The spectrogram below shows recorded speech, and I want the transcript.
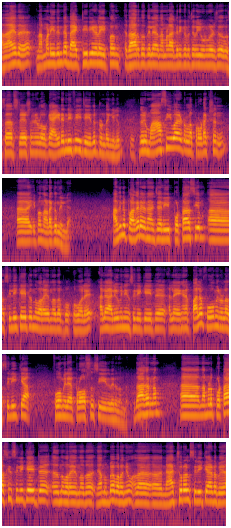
അതായത് നമ്മൾ ഇതിന്റെ ബാക്ടീരിയകളെ ഇപ്പം യഥാർത്ഥത്തിൽ നമ്മൾ അഗ്രികൾച്ചർ യൂണിവേഴ്സിറ്റി റിസർച്ച് സ്റ്റേഷനുകളൊക്കെ ഐഡന്റിഫൈ ചെയ്തിട്ടുണ്ടെങ്കിലും ഇതൊരു മാസീവായിട്ടുള്ള പ്രൊഡക്ഷൻ ഇപ്പം നടക്കുന്നില്ല. അതിന് പകരം എന്നാ വെച്ചാൽ ഈ പൊട്ടാസ്യം സിലിക്കേറ്റ് എന്ന് പറയുന്നത് പോലെ അല്ലെ അലൂമിനിയം സിലിക്കേറ്റ് അല്ലെ ഇങ്ങനെ പല ഫോമിലുള്ള സിലിക്ക ഫോമിൽ പ്രോസസ്സ് ചെയ്ത് വരുന്നുണ്ട്. ഉദാഹരണം നമ്മൾ പൊട്ടാസ്യം സിലിക്കേറ്റ് എന്ന് പറയുന്നത് ഞാൻ മുമ്പേ പറഞ്ഞു അത് നാച്ചുറൽ സിലിക്കയുടെ പേര്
